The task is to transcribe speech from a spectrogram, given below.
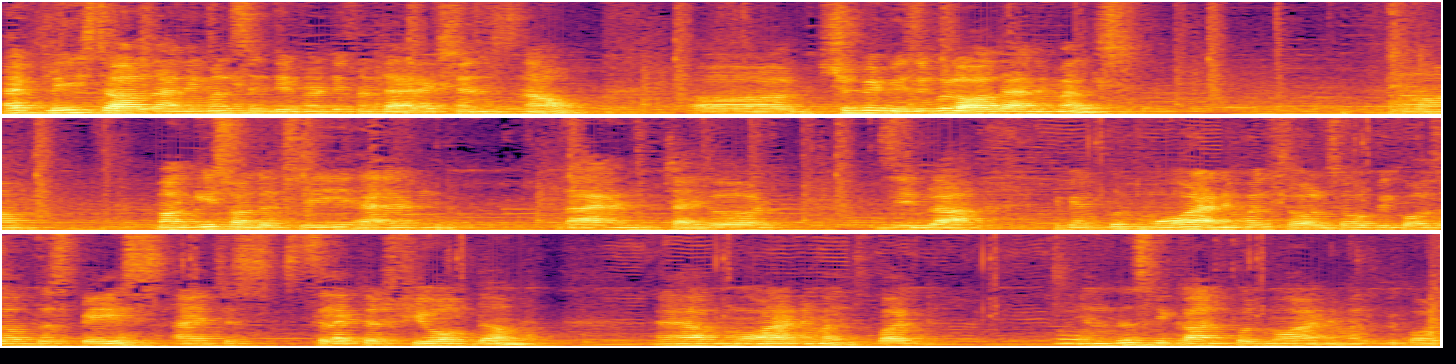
I, I placed all the animals in different different directions now. Uh, should be visible all the animals. Uh, monkeys on the tree and lion, tiger, zebra. You can put more animals also because of the space. I just selected few of them. I have more animals but in this we can't put more animals because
